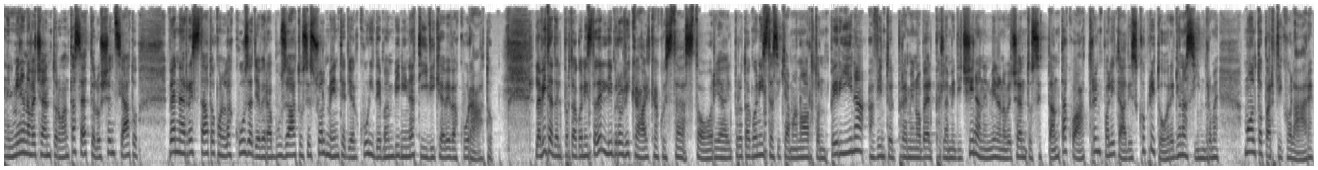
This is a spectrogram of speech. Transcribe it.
Nel 1997 lo scienziato venne arrestato con l'accusa di aver abusato sessualmente di alcuni dei bambini nativi che aveva curato. La vita del protagonista del libro ricalca questa storia. Il protagonista si chiama Norton Perina, ha vinto il premio Nobel per la medicina nel 1974 in qualità di scopritore di una sindrome molto particolare,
